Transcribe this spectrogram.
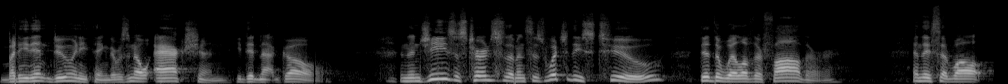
But he didn't do anything. There was no action. He did not go. And then Jesus turns to them and says, Which of these two did the will of their father? And they said, Well,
